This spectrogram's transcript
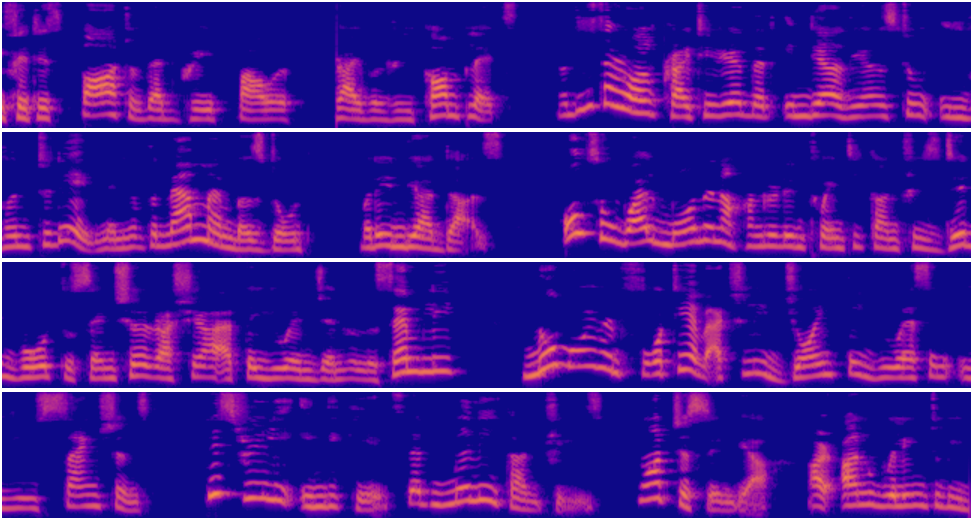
if it is part of that great power rivalry complex. Now, these are all criteria that India adheres to even today. Many of the NAM members don't, but India does. Also, while more than 120 countries did vote to censure Russia at the UN General Assembly, no more than 40 have actually joined the US and EU sanctions. This really indicates that many countries, not just India, are unwilling to be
